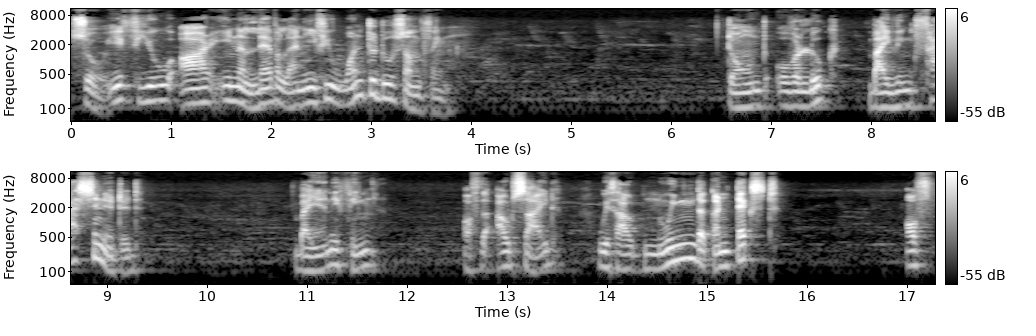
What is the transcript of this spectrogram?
So, if you are in a level and if you want to do something, don't overlook by being fascinated by anything of the outside without knowing the context of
